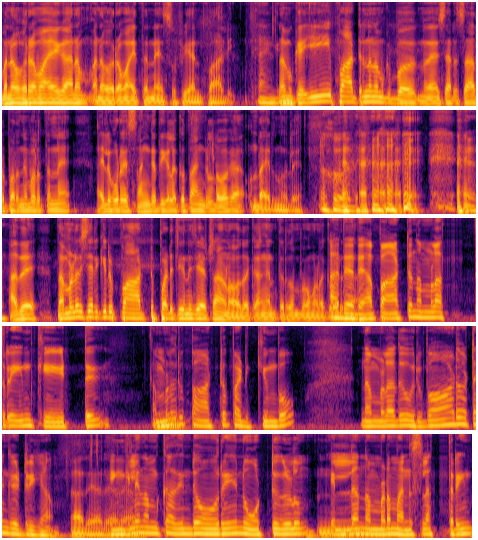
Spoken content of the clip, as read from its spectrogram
മനോഹരമായ ഗാനം മനോഹരമായി തന്നെ സുഫിയാൻ പാടി. നമുക്ക് ഈ പാട്ടിന് നമുക്കിപ്പോൾ ശരത് സാർ പറഞ്ഞ പോലെ തന്നെ അതിൽ കുറേ സംഗതികളൊക്കെ താങ്കളുടെ വക ഉണ്ടായിരുന്നു അല്ലേ? അത്. നമ്മൾ ശരിക്കും ഒരു പാട്ട് പഠിച്ചതിന് ശേഷമാണോ അതൊക്കെ അങ്ങനത്തെ സംഭവങ്ങളൊക്കെ അതെ അതെ. ആ പാട്ട് നമ്മൾ അത്രയും കേട്ട് നമ്മളൊരു പാട്ട് പഠിക്കുമ്പോൾ നമ്മളത് ഒരുപാട് വട്ടം കേട്ടിരിക്കണം. അതെ അതെ എങ്കിലേ നമുക്ക് അതിന്റെ ഓരോ നോട്ടുകളും എല്ലാം നമ്മുടെ മനസ്സിൽ അത്രയും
